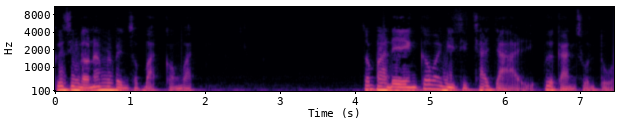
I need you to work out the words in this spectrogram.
คือสิ่งเหล่านั้นมันเป็นสมบัติของวัด สมภารเองก็ไม่มีสิทธิ์ใช้จ่ายเพื่อการส่วนตัว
